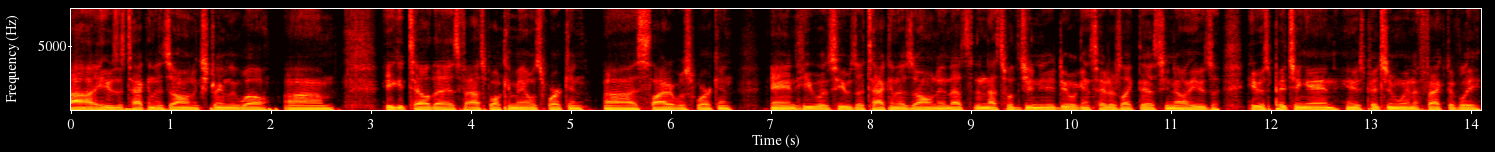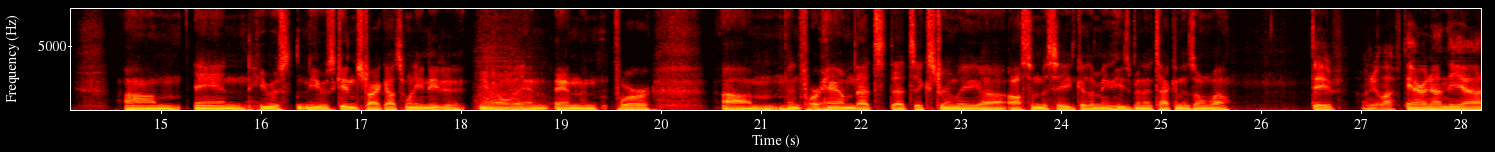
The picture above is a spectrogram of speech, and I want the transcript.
Uh, he was attacking the zone extremely well. Um, he could tell that his fastball command was working, uh, his slider was working, and he was he was attacking the zone. And that's and that's what you need to do against hitters like this. You know, he was he was pitching in, he was pitching in effectively. Um, and he was he was getting strikeouts when he needed it, you know, and and for um, and for him, that's that's extremely uh, awesome to see because I mean he's been attacking the zone well. Dave, on your left. Aaron, on the uh,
